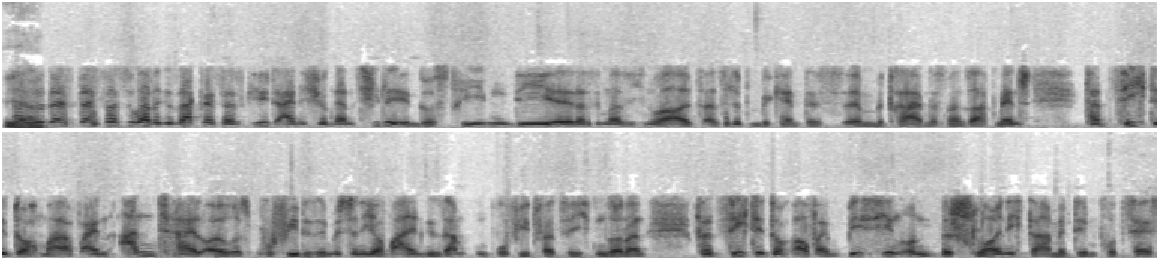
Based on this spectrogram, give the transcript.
Ja. Also das, das, was du gerade gesagt hast, das gilt eigentlich für ganz viele Industrien, die äh, das immer sich nur als, als Lippenbekenntnis äh, betreiben, dass man sagt, Mensch, verzichtet doch mal auf einen Anteil eures Profites. Ihr müsst ja nicht auf einen gesamten Profit verzichten, sondern verzichtet doch auf ein bisschen und beschleunigt damit den Prozess.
